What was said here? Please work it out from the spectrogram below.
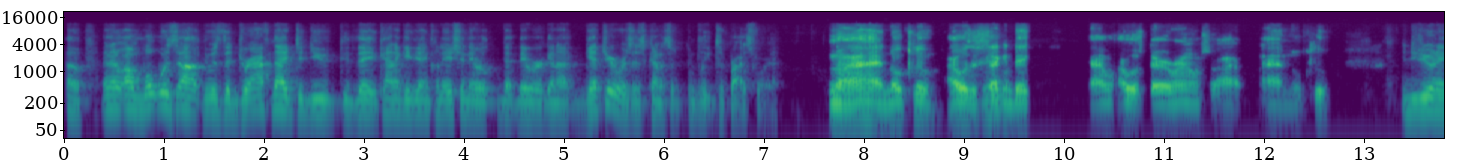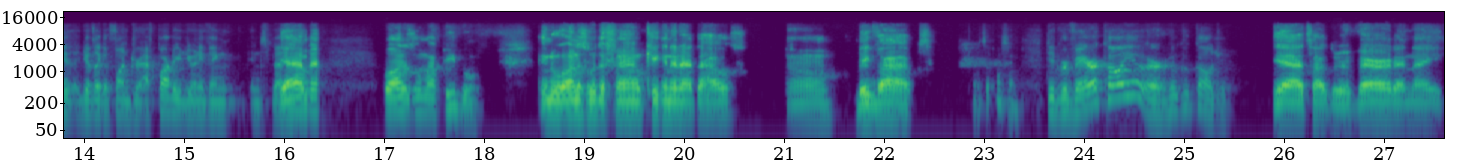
Oh, and then um, what was uh it was the draft night? Did you did they kind of give you inclination they were that they were gonna get you, or was this kind of a complete surprise for you? No, I had no clue. I was a second day. I, I, was third round, so I, I had no clue. Did you do any? Did you have like a fun draft party? Did you do anything in special? Yeah, man. New Orleans with my people. In New Orleans with the fam, kicking it at the house. Um, big vibes. That's awesome. Did Rivera call you, or who, who called you? Yeah, I talked to Rivera that night.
